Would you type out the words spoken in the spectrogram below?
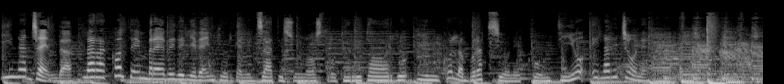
In Agenda, la raccolta in breve degli eventi organizzati sul nostro territorio in collaborazione con Tio e la Regione.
